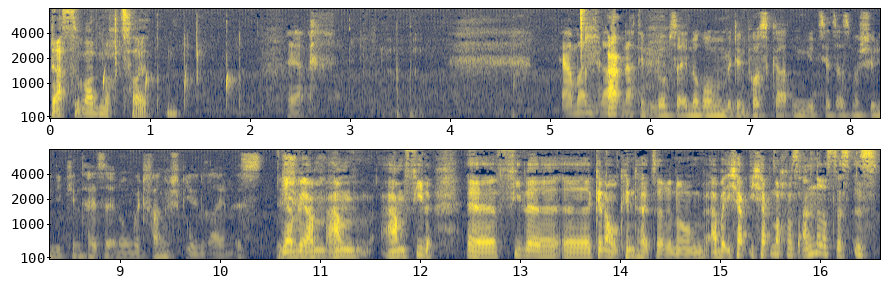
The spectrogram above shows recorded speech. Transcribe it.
das waren noch Zeiten. Ja. Ja, Mann, nach, ah. nach, den Urlaubserinnerungen mit den Postkarten geht es jetzt erstmal schön in die Kindheitserinnerungen mit Fangespielen rein. Ist ja, wir haben, haben, haben viele, äh, viele, äh, genau, Kindheitserinnerungen. Aber ich habe ich hab noch was anderes, das ist.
